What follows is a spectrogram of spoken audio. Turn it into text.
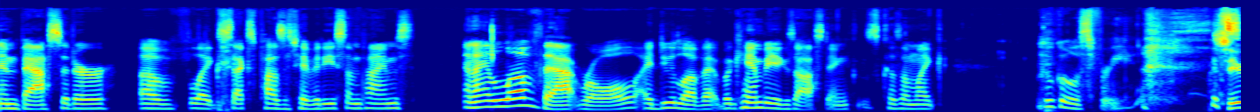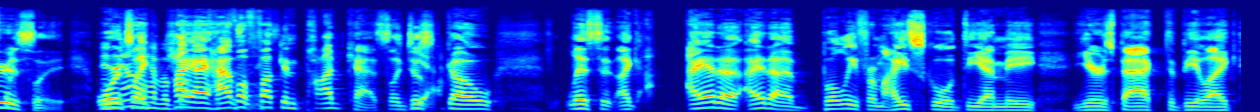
ambassador of like sex positivity sometimes and i love that role i do love it but can be exhausting because i'm like google is free seriously And or it's now I like hi i have a fucking podcast like just Yeah. go listen like I had a I had a bully from high school DM me years back to be like,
